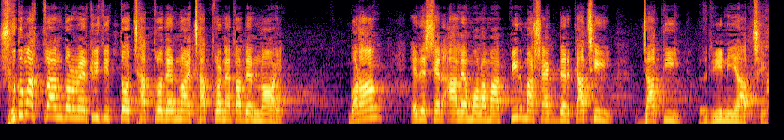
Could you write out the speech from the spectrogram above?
শুধুমাত্র আন্দোলনের কৃতিত্ব ছাত্রদের নয়, ছাত্র নেতাদের নয়, বরং এদেশের আলেম ওলামা পীরমা শেখদের কাছেই জাতি ঋণী আছে।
